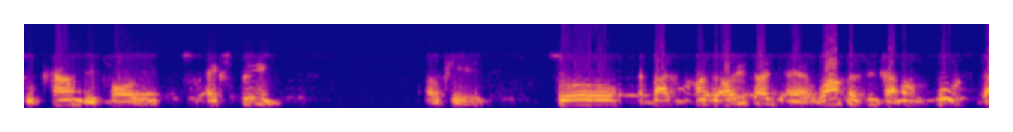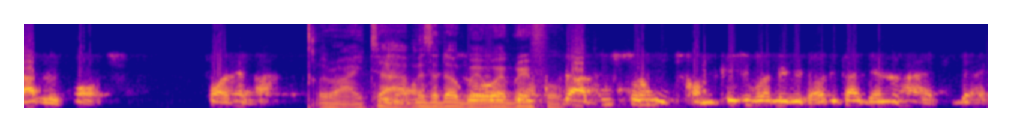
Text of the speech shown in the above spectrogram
to come before it to explain. Okay. So, but on the auditor, uh, one person cannot vote that report forever. Right, uh, Mr. Dogbe, so, we're grateful. That some communication with the Auditor General, the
